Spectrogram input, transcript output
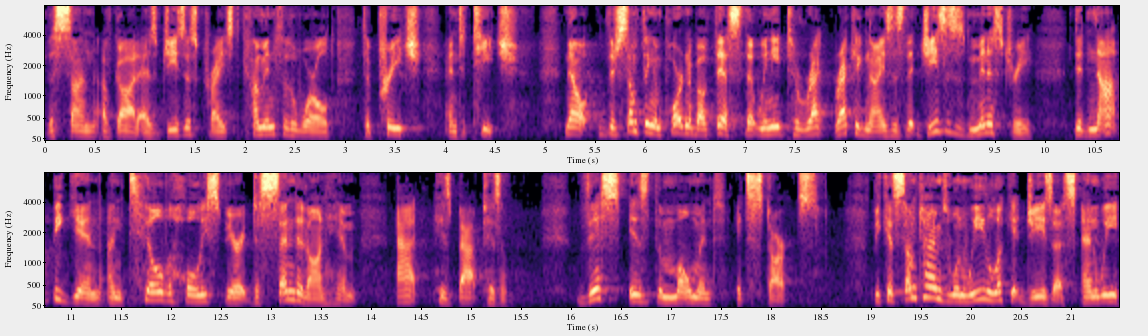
the Son of God, as Jesus Christ come into the world to preach and to teach. Now, there's something important about this that we need to rec- recognize is that Jesus' ministry did not begin until the Holy Spirit descended on him at his baptism. This is the moment it starts. Because sometimes when we look at Jesus and we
